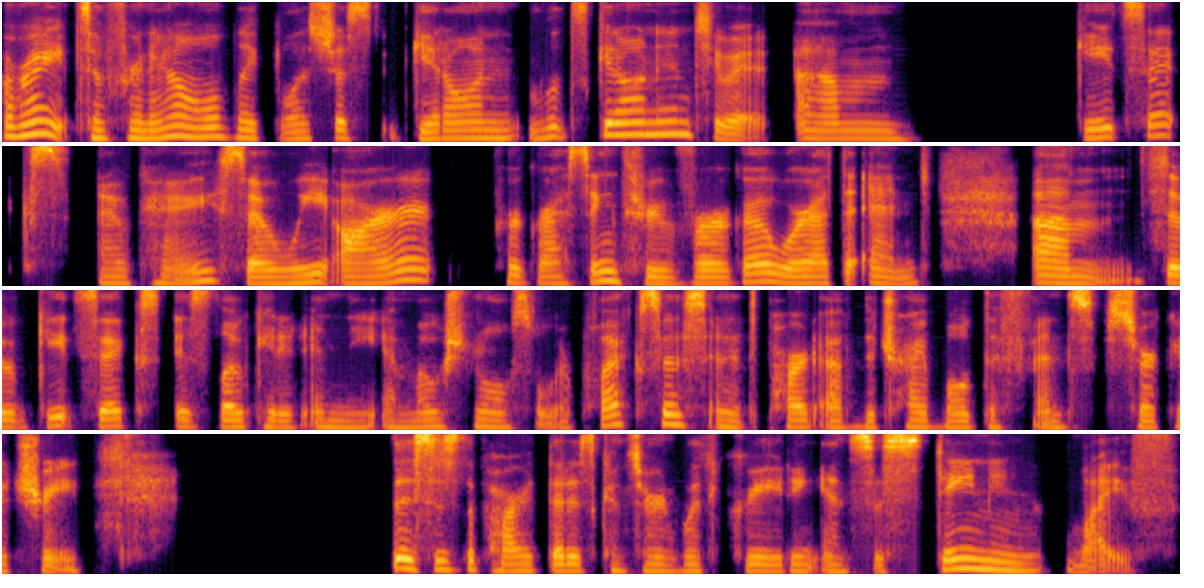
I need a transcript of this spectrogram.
all right so for now like let's just get on let's get on into it um gate six okay so we are progressing through Virgo. We're at the end. Um, so, gate six is located in the emotional solar plexus and it's part of the tribal defense circuitry. This is the part that is concerned with creating and sustaining life.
